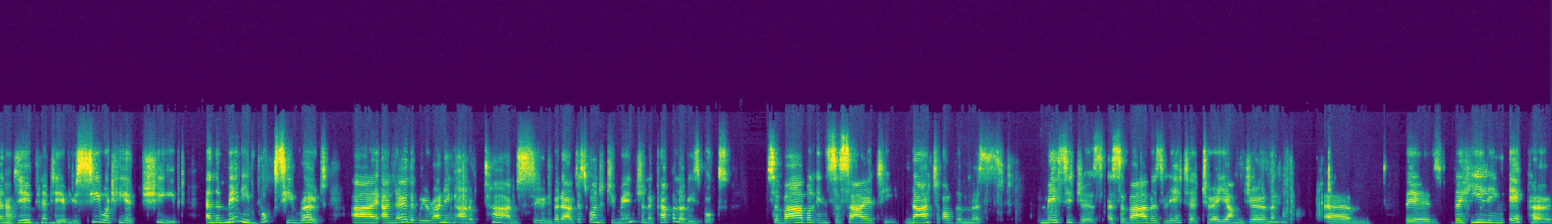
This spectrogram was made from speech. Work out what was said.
And Absolutely. definitely, if you see what he achieved and the many books he wrote, I, I know that we're running out of time soon, but I just wanted to mention a couple of his books Survival in Society, Night of the Mist messages, a survivor's letter to a young German. Um, there's the healing echo.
